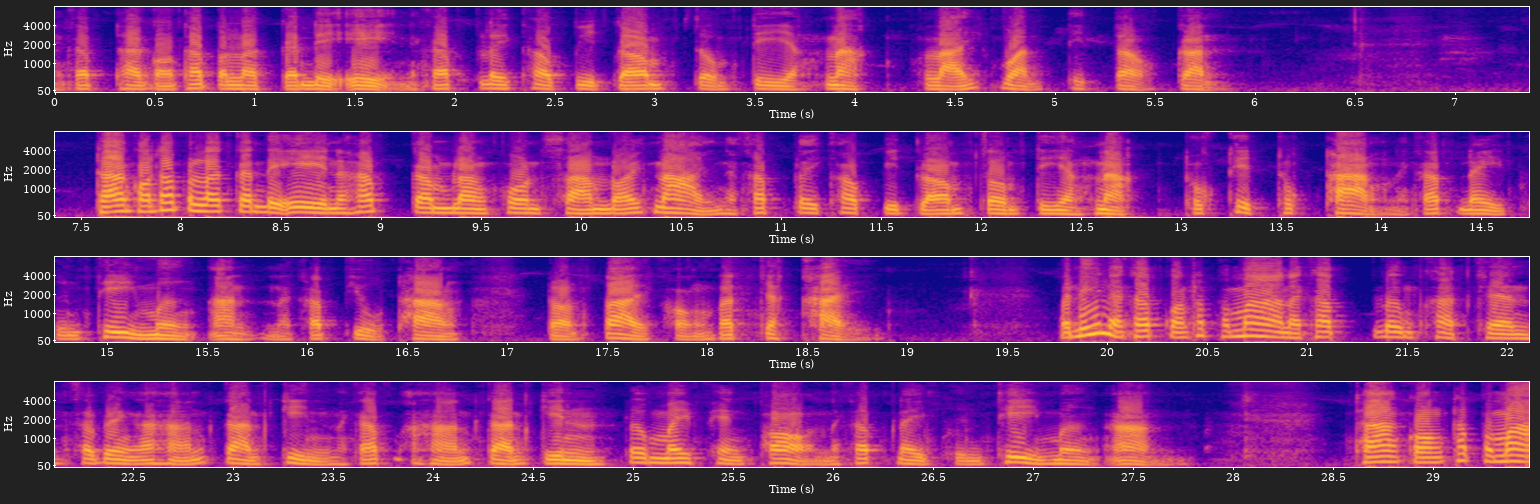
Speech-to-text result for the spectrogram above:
นะครับ ทางกองทัพปลักกันเดเอนะครับเลยเข้าปิดล้อมโจมตีอย่างหนักหลายวันติดต่อกัน ทางกองทัพปลักกันเดเอนะครับกำลังพล 300 นายนะครับเลยเข้าปิดล้อมโจมตีอย่างหนัก ทุกทิศทุกทางนะครับ ในพื้นที่เมืองอันนะครับ อยู่ทางตอนใต้ของรัฐยะไข่ วันนี้นะครับกองทัพพม่านะครับเริ่มขาดแคลนเสบียงอาหารการกินนะครับอาหารการกินเริ่มไม่เพียงพอนะครับในพื้นที่เมืองอ่าน ทางกองทัพพม่า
